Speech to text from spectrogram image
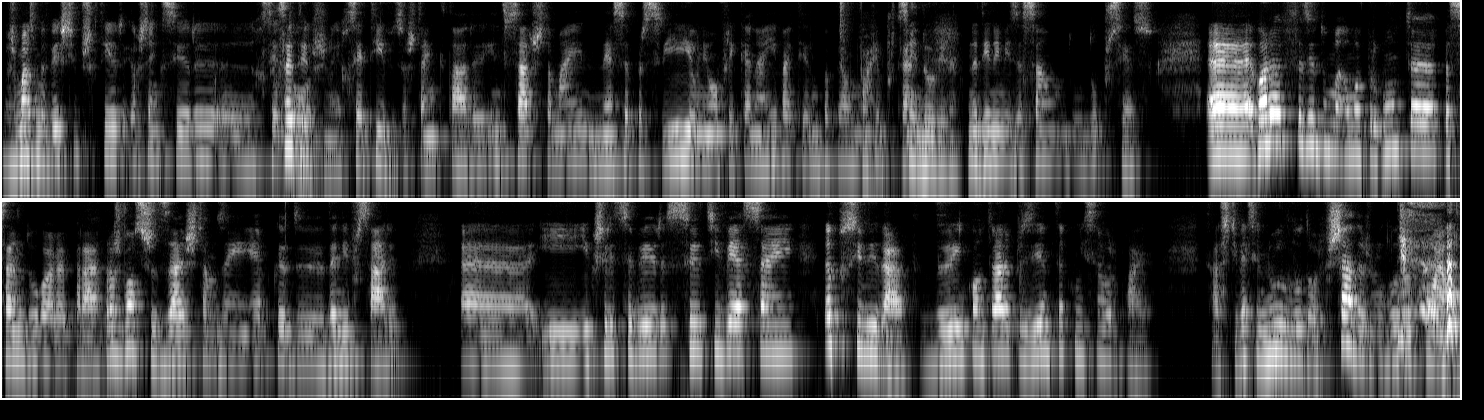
Mas mais uma vez temos que ter, eles têm que ser uh, receptores, é? receptivos, eles têm que estar interessados também nessa parceria. A União Africana aí vai ter um papel muito vai, importante sem dúvida. na dinamização do, do processo. Uh, agora, fazendo uma, uma, pergunta, passando agora para, para os vossos desejos, estamos em época de, de aniversário uh, e, e gostaria de saber se tivessem a possibilidade de encontrar a Presidente da Comissão Europeia. se estivessem no elevador, fechadas no elevador com ela,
